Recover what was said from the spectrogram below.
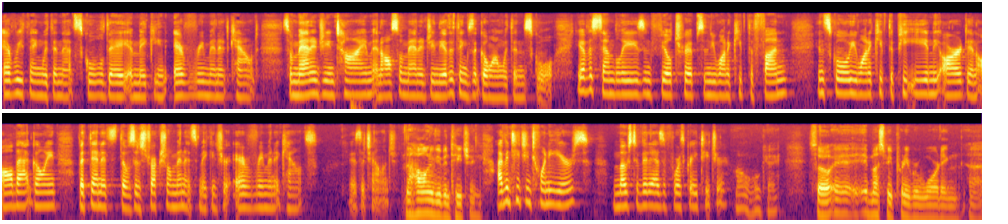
everything within that school day and making every minute count. So managing time and also managing the other things that go on within school. You have assemblies and field trips and you want to keep the fun in school, you want to keep the PE and the art and all that going, but then it's those instructional minutes, making sure every minute counts is a challenge. Now how long have you been teaching? I've been teaching 20 years most of it as a fourth grade teacher. Oh, okay. So it, it must be pretty rewarding uh,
